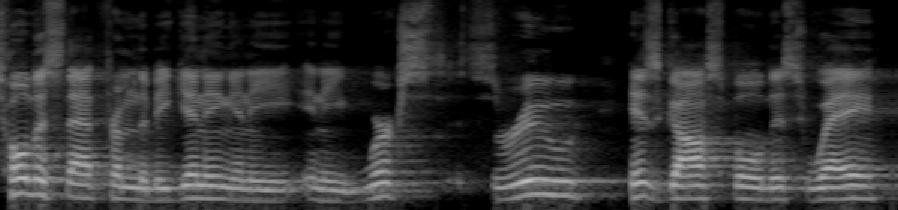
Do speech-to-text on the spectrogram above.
told us that from the beginning, and he, and he works through his gospel this way.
